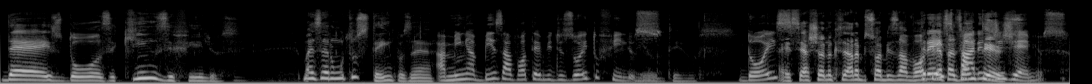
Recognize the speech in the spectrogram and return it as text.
10, 12, 15 filhos. Mas eram outros tempos, né? A minha bisavó teve 18 filhos. Meu Deus. Dois. Aí você achando que era sua bisavó, três ia fazer pares um terço. de gêmeos.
